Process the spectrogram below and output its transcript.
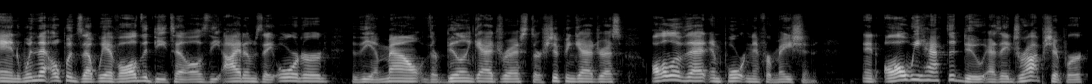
And when that opens up, we have all the details, the items they ordered, the amount, their billing address, their shipping address, all of that important information. And all we have to do as a drop shipper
